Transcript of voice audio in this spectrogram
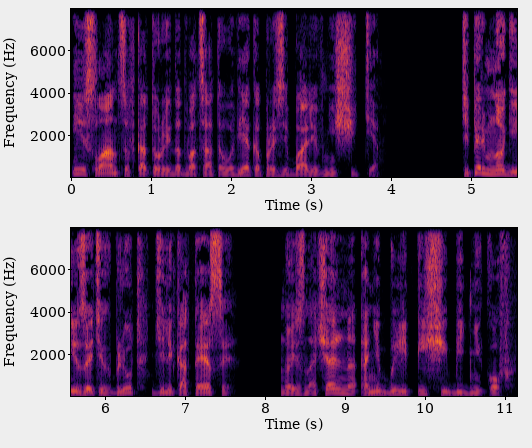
и исландцев, которые до XX века прозябали в нищете. Теперь многие из этих блюд – деликатесы, но изначально они были пищей бедняков.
